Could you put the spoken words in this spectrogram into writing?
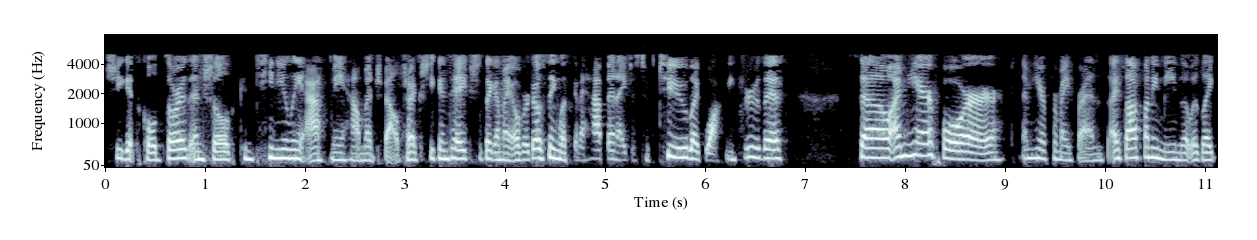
she gets cold sores and she'll continually ask me how much Valtrex she can take. She's like, Am I overdosing? What's gonna happen? I just took two, like walk me through this. So I'm here for I'm here for my friends. I saw a funny meme that was like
